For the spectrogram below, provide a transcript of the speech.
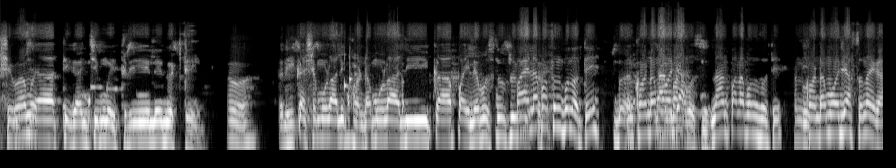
शिवा तिघांची मैत्री लय घट्ट हो. तर ही कशामुळे आली? खोंडामुळे आली का पहिल्यापासून तुम्ही पहिल्यापासून पण होते. बरं. पण खोंडामुळे जा-. लहानपणापासून. होते. पण खोंडामुळे जास्त नाही का?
